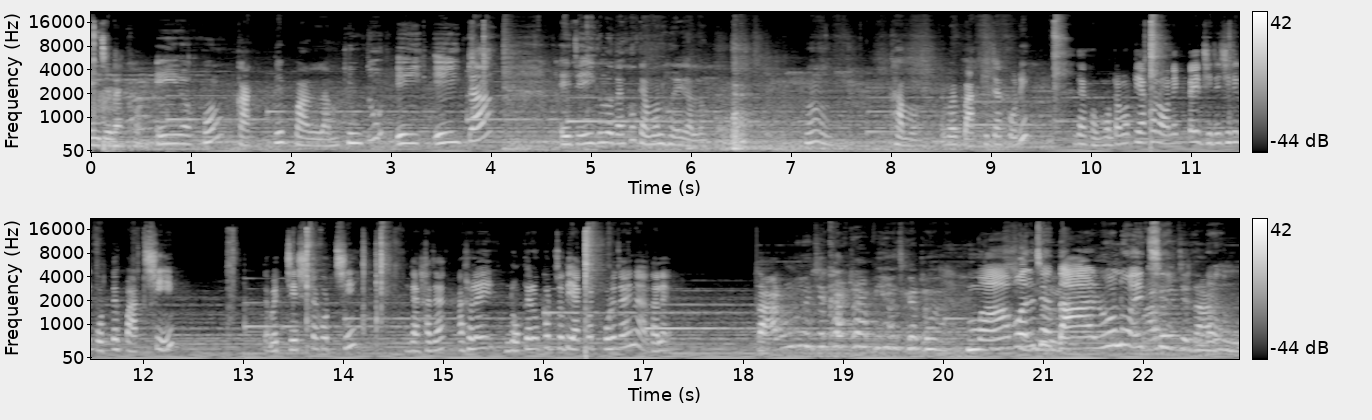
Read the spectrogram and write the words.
এই যে দেখো এই রকম কাটতে পারলাম কিন্তু এই এইটা এই যে এইগুলো দেখো কেমন হয়ে গেল। হুম থামো এবার বাকিটা করি। দেখো মোটামুটি এখন অনেকটাই ঝিরিঝিরি করতে পারছি। তবে চেষ্টা করছি দেখা যাক। আসলে এই নোকের ওপর যদি একবার পড়ে যায় না তাহলে দারুণ হয়েছে কাটা পেঁয়াজ কাটা। মা বলছে দারুণ হয়েছে। হয়েছে, দারুণ।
